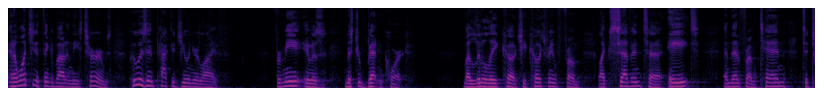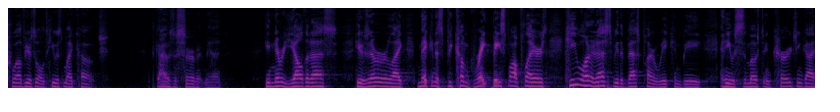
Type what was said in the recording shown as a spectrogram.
And I want you to think about in these terms who has impacted you in your life? For me, it was Mr. Betancourt, my little league coach. He coached me from like seven to eight, and then from 10 to 12 years old. He was my coach. The guy was a servant, man. He never yelled at us. He was never like making us become great baseball players. He wanted us to be the best player we can be. And he was the most encouraging guy.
